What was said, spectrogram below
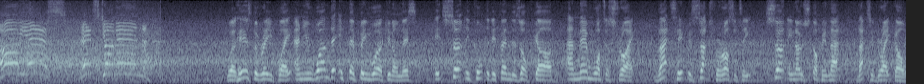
Oh, yes! It's gone in! Well, here's the replay, and you wonder if they've been working on this. It certainly caught the defenders off guard, and then what a strike. That's hit with such ferocity. Certainly no stopping that. That's a great goal.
